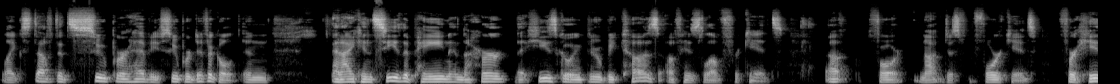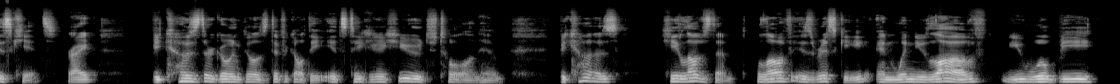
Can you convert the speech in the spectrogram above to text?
like stuff that's super heavy, super difficult, and and I can see the pain and the hurt that he's going through because of his love for kids, uh, for not just for kids, for his kids, right? Because they're going through this difficulty, it's taking a huge toll on him because he loves them. Love is risky, and when you love, you will be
